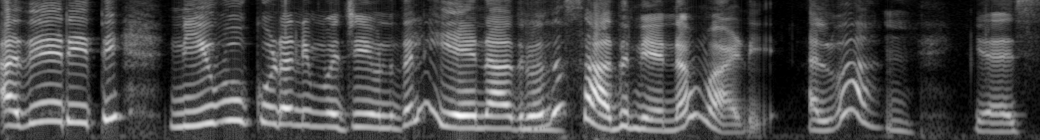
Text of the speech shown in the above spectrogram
ಅದೇ ರೀತಿ ನೀವು ಕೂಡ ನಿಮ್ಮ ಜೀವನದಲ್ಲಿ ಏನಾದ್ರೂ ಒಂದು ಸಾಧನೆಯನ್ನ ಮಾಡಿ. ಅಲ್ವಾ? ಎಸ್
